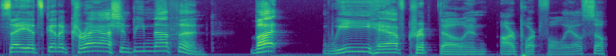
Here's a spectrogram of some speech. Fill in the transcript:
say it's going to crash and be nothing. But we have crypto in our portfolio, so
